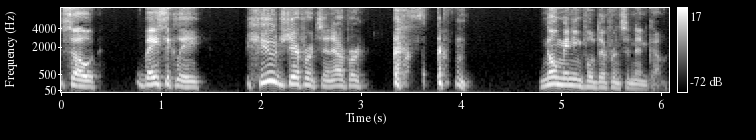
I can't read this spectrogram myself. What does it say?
so basically, huge difference in effort, no meaningful difference in income.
